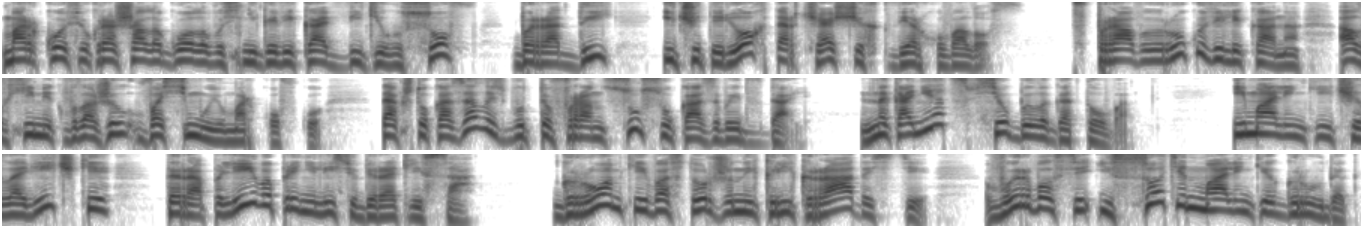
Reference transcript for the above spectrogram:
Морковь украшала голову снеговика в виде усов, бороды и четырех торчащих кверху волос. В правую руку великана алхимик вложил восьмую морковку, так что казалось, будто француз указывает вдаль. Наконец все было готово. И маленькие человечки торопливо принялись убирать леса. Громкий восторженный крик радости вырвался из сотен маленьких грудок,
